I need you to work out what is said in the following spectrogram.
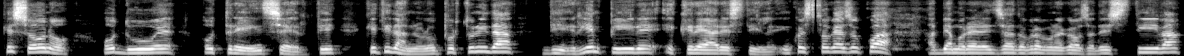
che sono o due o tre inserti che ti danno l'opportunità di riempire e creare stile. In questo caso qua abbiamo realizzato proprio una cosa estiva,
